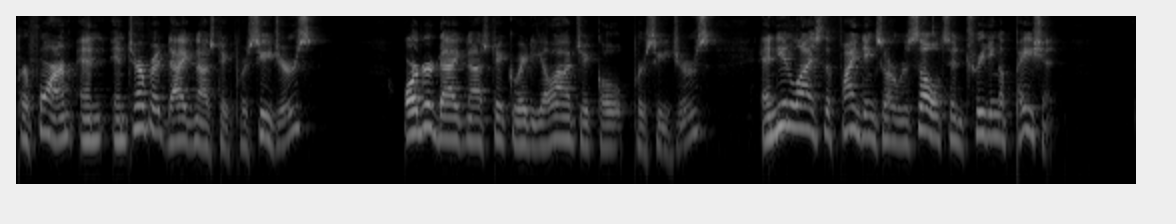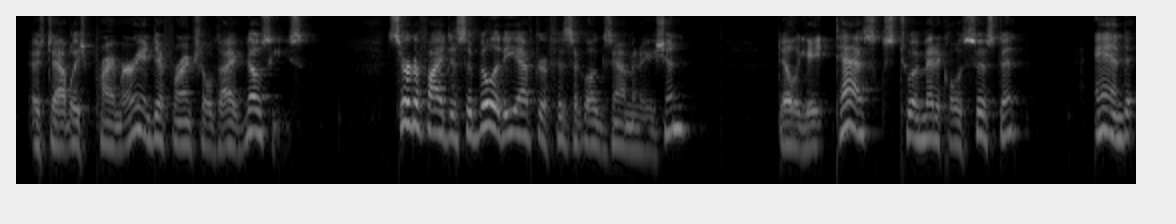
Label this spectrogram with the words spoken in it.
perform, and interpret diagnostic procedures, order diagnostic radiological procedures, and utilize the findings or results in treating a patient, establish primary and differential diagnoses, certify disability after a physical examination, delegate tasks to a medical assistant, and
